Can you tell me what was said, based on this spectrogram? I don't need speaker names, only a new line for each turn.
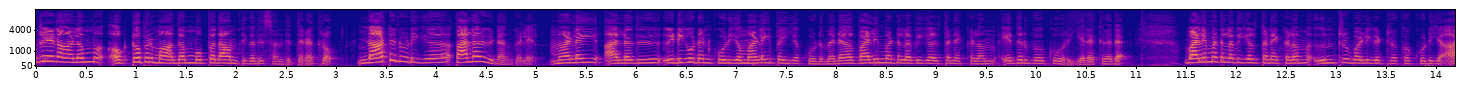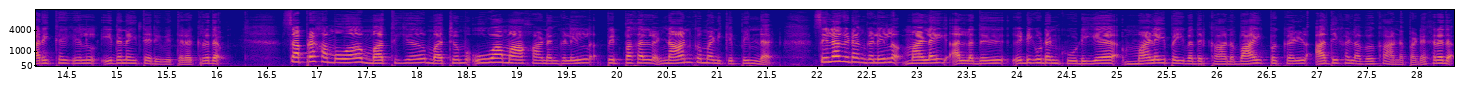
இன்றைய நாளும் அக்டோபர் மாதம் முப்பதாம் தேதி சந்தித்திருக்கிறோம். நாட்டினுடைய பல இடங்களில் மழை அல்லது இடியுடன் கூடிய மழை பெய்யக்கூடும் என வளிமண்டலவியல் திணைக்களம் எதிர்வு கூறியிருக்கிறது. வளிமண்டலவியல் திணைக்களம் இன்று வெளியிட்டிருக்கக்கூடிய அறிக்கையில் இதனை தெரிவித்திருக்கிறது. சப்ரஹமுவ மத்திய மற்றும் ஊவா மாகாணங்களில் பிற்பகல் நான்கு மணிக்கு பின்னர் சில இடங்களில் மழை அல்லது இடியுடன் கூடிய மழை பெய்வதற்கான வாய்ப்புகள் அதிகளவு காணப்படுகிறது.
